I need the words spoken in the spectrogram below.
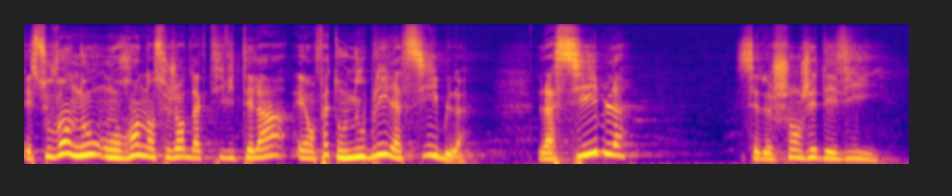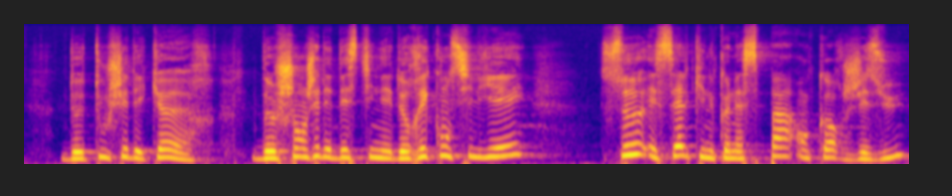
Et souvent, nous, on rentre dans ce genre d'activité-là et en fait, on oublie la cible. La cible, c'est de changer des vies, de toucher des cœurs, de changer des destinées, de réconcilier ceux et celles qui ne connaissent pas encore Jésus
